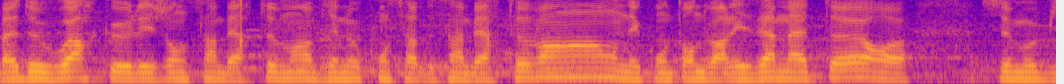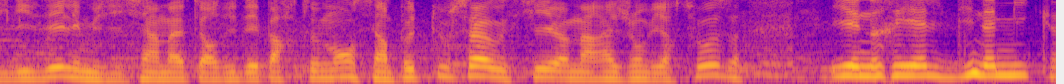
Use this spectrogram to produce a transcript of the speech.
bah, de voir que les gens de Saint-Berthevin viennent au concert de Saint-Berthevin, on est content de voir les amateurs euh, se mobiliser, les musiciens amateurs du département. C'est un peu tout ça aussi, euh, ma région virtuose. Il y a une réelle dynamique.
